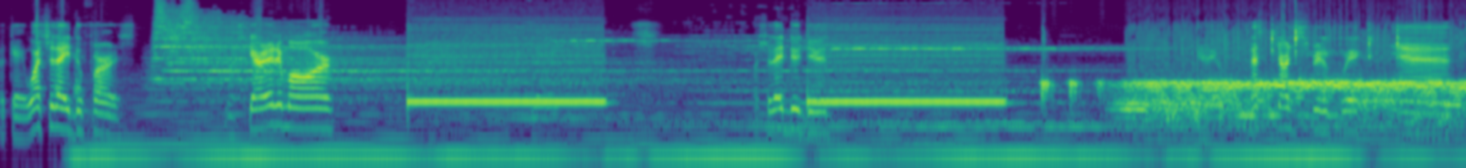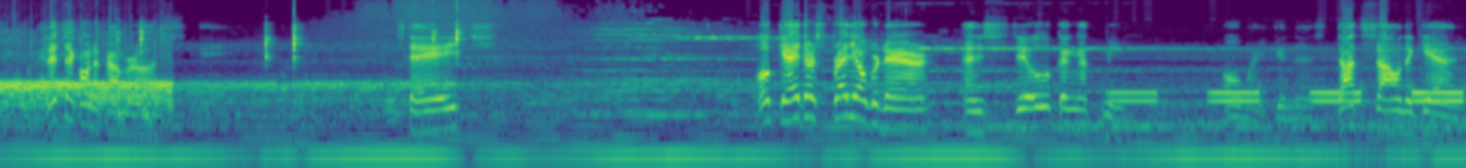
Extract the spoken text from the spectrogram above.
Okay, what should I do first? Not scared anymore. What should I do, dude? Okay, let's charge real quick and okay, let's check on the cameras. Stage. Okay, there's Freddy over there and he's still looking at me. Oh my goodness, that sound again.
